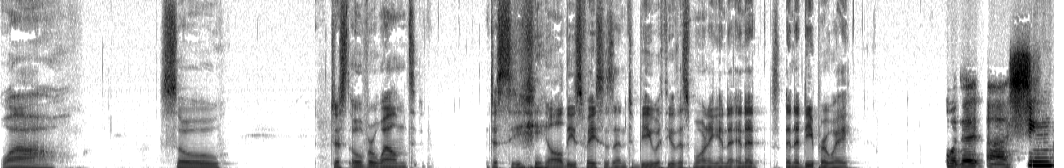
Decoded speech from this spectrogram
Wow. So just overwhelmed to see all these faces and to be with you this morning in a, in a in a deeper way. 我的呃心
